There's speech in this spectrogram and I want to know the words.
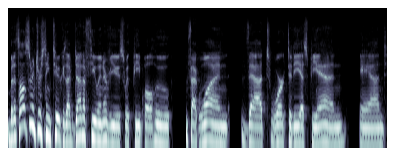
But it's also interesting too, because I've done a few interviews with people who, in fact, one that worked at ESPN and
